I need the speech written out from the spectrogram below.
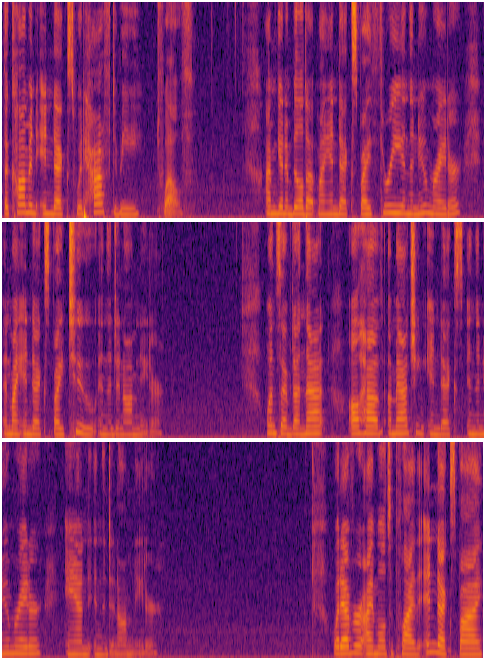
The common index would have to be 12. I'm going to build up my index by 3 in the numerator and my index by 2 in the denominator. Once I've done that, I'll have a matching index in the numerator and in the denominator. Whatever I multiply the index by,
